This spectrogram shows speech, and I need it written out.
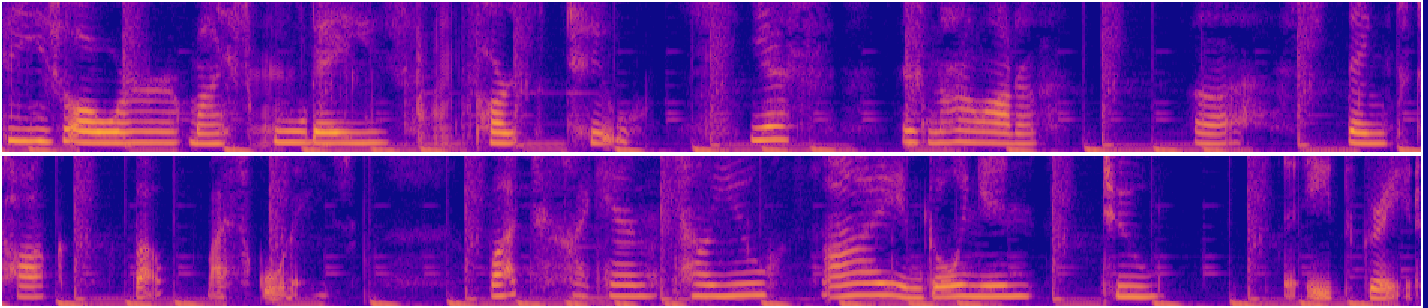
these are my school days, part two. Yes, there's not a lot of uh, things to talk about my school days, but I can tell you I am going in to the eighth grade.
